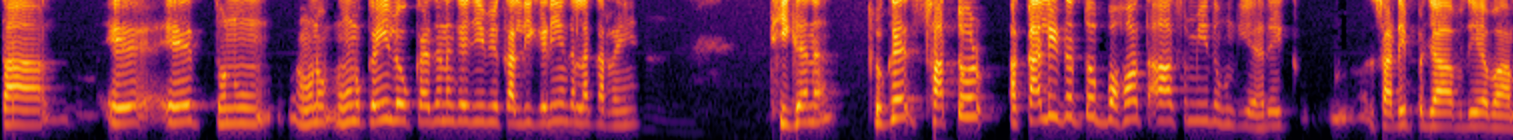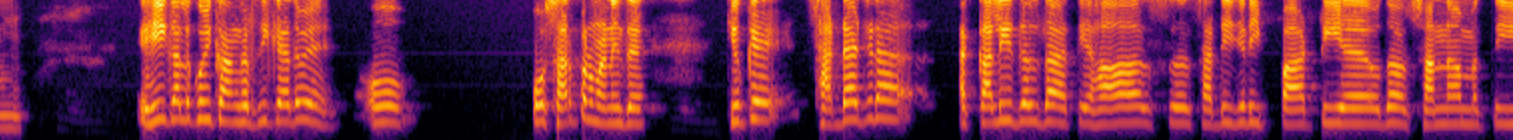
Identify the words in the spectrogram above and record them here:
ਤਾਂ ਇਹ ਇਹ ਤੁਹਾਨੂੰ ਹੁਣ ਹੁਣ ਕਈ ਲੋਕ ਕਹਿ ਦੇਣਗੇ ਜੀ ਵੀ ਅਕਾਲੀ ਕਿਹੜੀਆਂ ਗੱਲਾਂ ਕਰ ਰਹੇ ਹੈ। ਠੀਕ ਹੈ ਨਾ? ਕਿਉਂਕਿ ਸਾਤੋਂ ਅਕਾਲੀ ਦਲ ਤੋਂ ਬਹੁਤ ਆਸ ਉਮੀਦ ਹੁੰਦੀ ਹੈ ਹਰੇਕ, ਸਾਡੀ ਪੰਜਾਬ ਦੀ ਆਵਾਮ ਨੂੰ। ਇਹੀ ਗੱਲ ਕੋਈ ਕਾਂਗਰਸੀ ਕਹਿ ਦੇਵੇ, ਉਹ ਉਹ ਸਰ ਪ੍ਰਮਾਣਿਤ ਹੈ। ਕਿਉਂਕਿ ਸਾਡਾ ਜਿਹੜਾ ਅਕਾਲੀ ਦਲ ਦਾ ਇਤਿਹਾਸ, ਸਾਡੀ ਜਿਹੜੀ ਪਾਰਟੀ ਹੈ, ਉਹਦਾ ਸਾਨਾਮਤੀ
